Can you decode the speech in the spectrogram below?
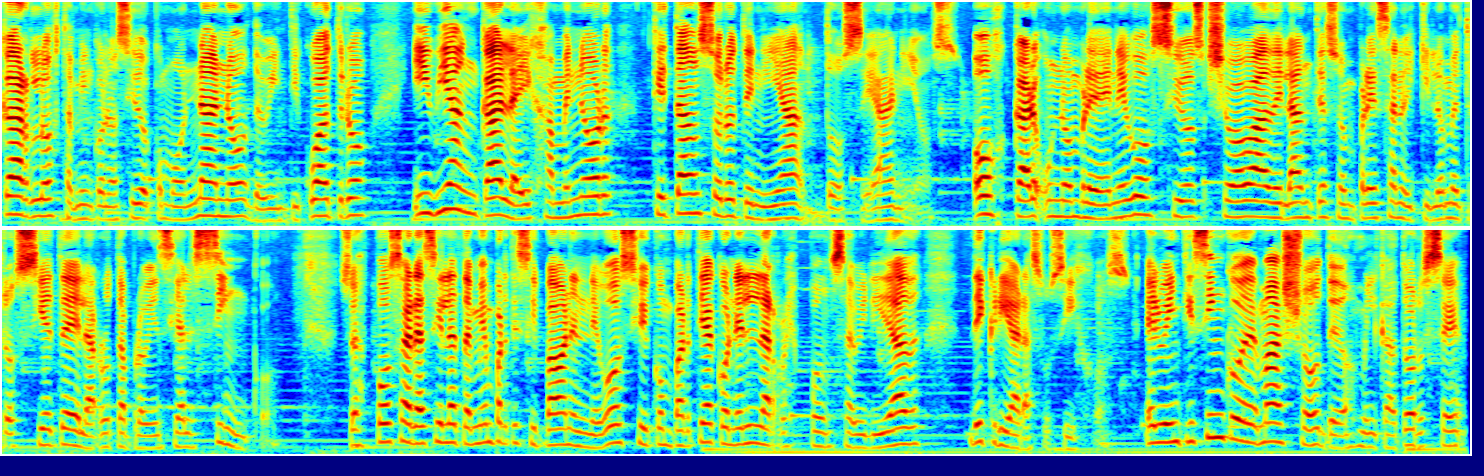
Carlos, también conocido como Nano, de 24, y Bianca, la hija menor, que tan solo tenía 12 años. Oscar, un hombre de negocios, llevaba adelante su empresa en el kilómetro 7 de la ruta provincial 5. Su esposa Graciela también participaba en el negocio y compartía con él la responsabilidad de criar a sus hijos. El 25 de mayo de 2014,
